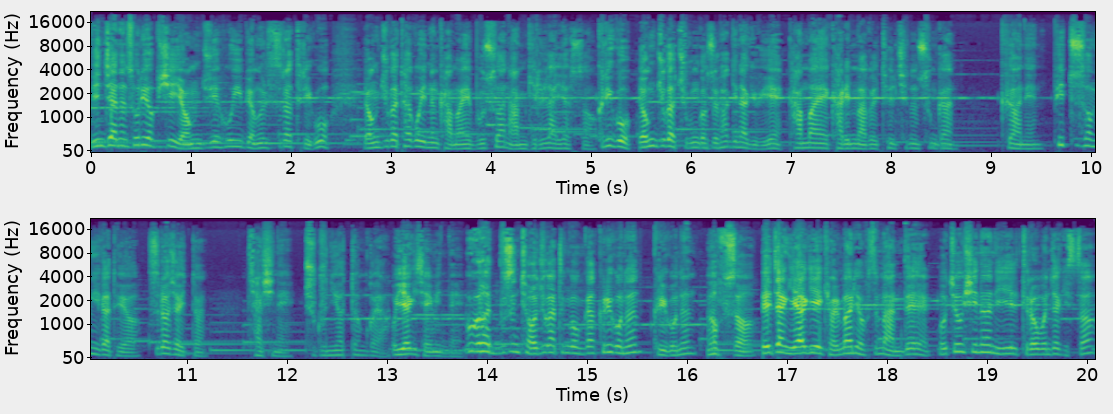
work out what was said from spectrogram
닌자는 소리 없이 영주의 호위병을 쓰러뜨리고 영주가 타고 있는 가마에 무수한 암기를 날렸어. 그리고 영주가 죽은 것을 확인하기 위해 가마의 가림막을 들치는 순간 그 안엔 피투성이가 되어 쓰러져 있던 자신의 주군이었던 거야. 어, 이야기 재밌네. 우와 무슨 저주 같은 건가? 그리고는 그리고는 없어. 대장 이야기에 결말이 없으면 안 돼. 오초 씨는 이 일 들어본 적 있어?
